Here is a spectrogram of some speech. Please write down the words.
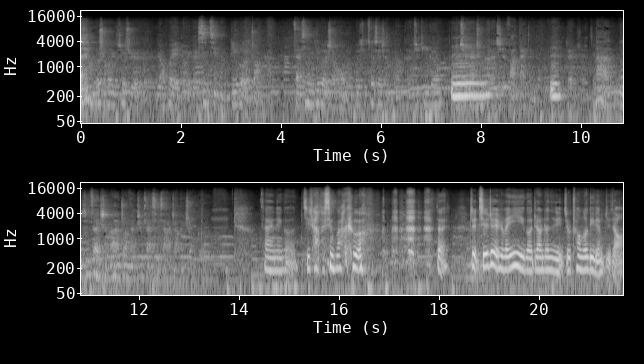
实很多时候就是人会有一个心情很低落的状态，在心情低落的时候，我们会去做些什么呢？可能去听歌，可能去看书，可能去发呆等等。嗯，对。那你是在什么样的状态之下写下这样的一首歌？在那个机场的星巴克。对，这其实这也是唯一一个这张专辑里就创作地点比较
